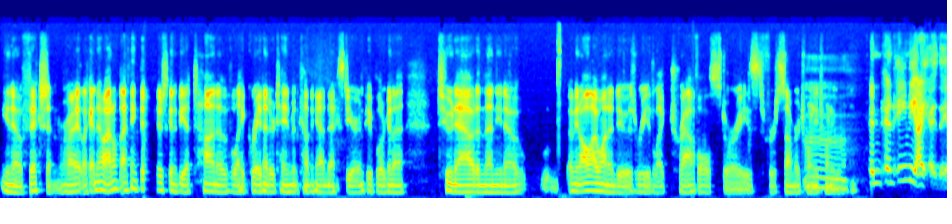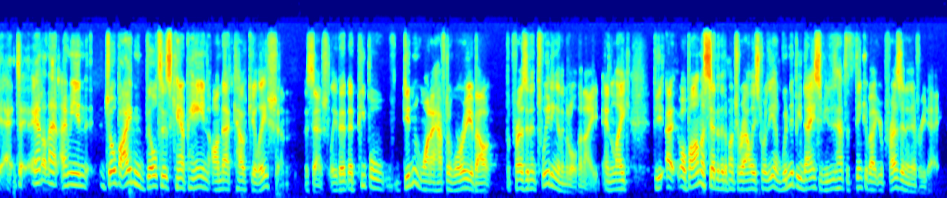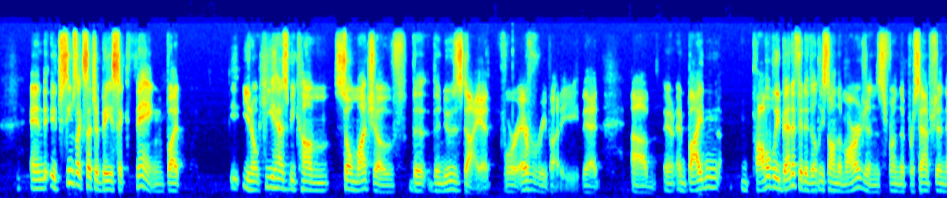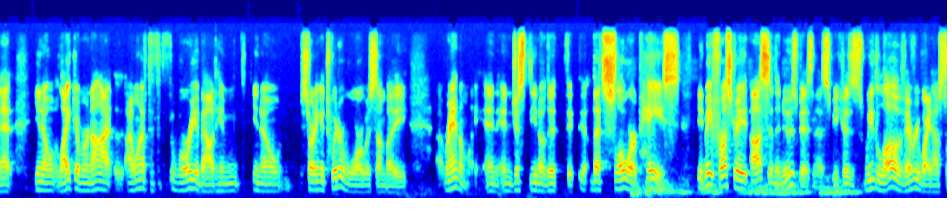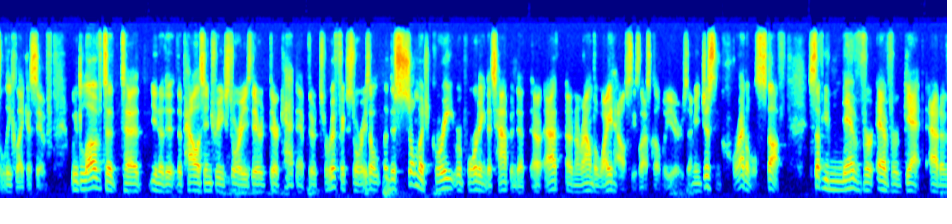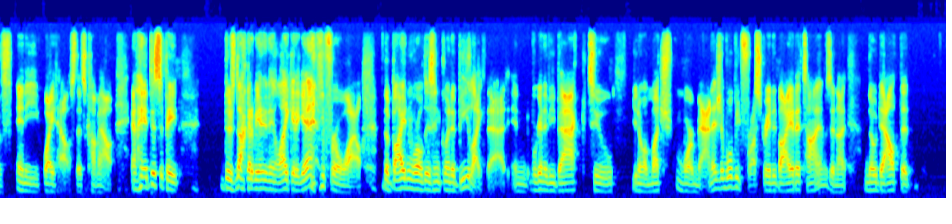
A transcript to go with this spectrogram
you know fiction right like i know i don't i think there's going to be a ton of like great entertainment coming out next year and people are going to tune out and then you know I mean, all I want to do is read like travel stories for summer 2021. Mm. And and Amy, I, to add on that, I mean, Joe Biden built his campaign on that calculation essentially that that people didn't want to have to worry about the president tweeting in the middle of the night. And like the uh, Obama said it at a bunch of rallies toward the end, wouldn't it be nice if you didn't have to think about your president every day? And it seems like such a basic thing, but you know he has become so much of the the news diet for everybody that uh, and, and Biden probably benefited at least on the margins from the perception that you know like him or not i won't have to th- worry about him you know starting a twitter war with somebody randomly. And and just you know that that slower pace it may frustrate us in the news business because we'd love every white house to leak like a sieve. We'd love to to you know the, the palace intrigue stories they're they're catnip they're terrific stories. Oh, there's so much great reporting that's happened at, uh, at and around the white house these last couple of years. I mean just incredible stuff stuff you never ever get out of any white house that's come out. And i anticipate there's not going to be anything like it again for a while. The Biden world isn't going to be like that, and we're going to be back to you know a much more managed. And we'll be frustrated by it at times, and I no doubt that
